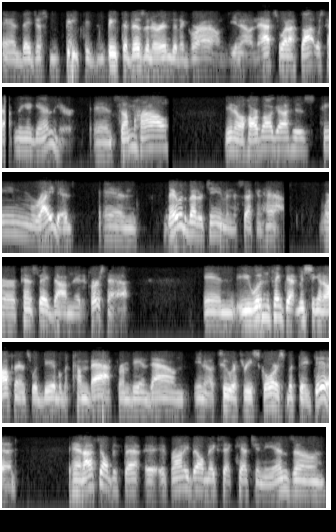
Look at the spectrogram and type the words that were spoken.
and they just beat the, beat the visitor into the ground. You know, and that's what I thought was happening again here. And somehow, you know, Harbaugh got his team righted, and they were the better team in the second half, where Penn State dominated first half. And you wouldn't think that Michigan offense would be able to come back from being down, you know, two or three scores, but they did. And I felt if that if Ronnie Bell makes that catch in the end zone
